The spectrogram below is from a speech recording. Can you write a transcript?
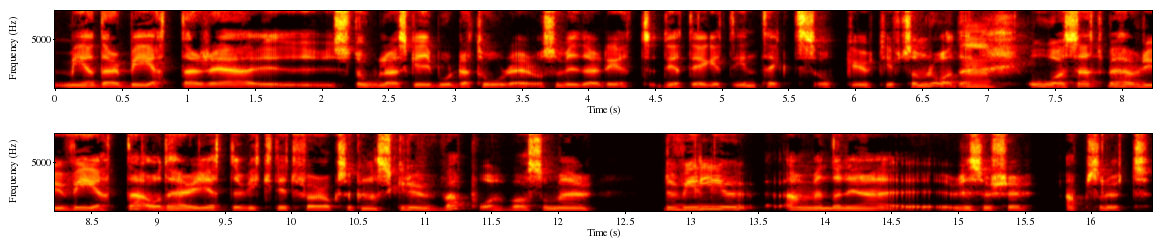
medarbetare, eh, stolar, skrivbord, datorer och så vidare. Det är ett, det är ett eget intäkts och utgiftsområde. Mm. Oavsett behöver du ju veta, och det här är jätteviktigt för att också kunna skruva på vad som är du vill ju använda dina resurser absolut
